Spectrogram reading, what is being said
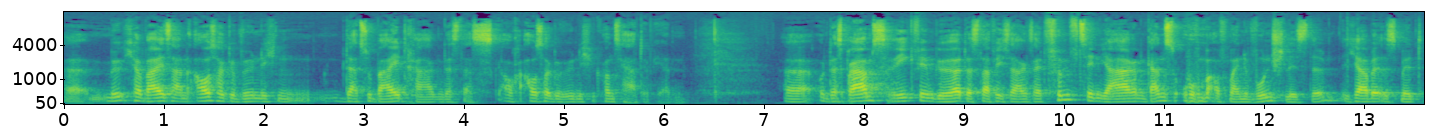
äh, möglicherweise an außergewöhnlichen dazu beitragen, dass das auch außergewöhnliche Konzerte werden. Äh, und das Brahms Requiem gehört, das darf ich sagen, seit 15 Jahren ganz oben auf meine Wunschliste. Ich habe es mit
